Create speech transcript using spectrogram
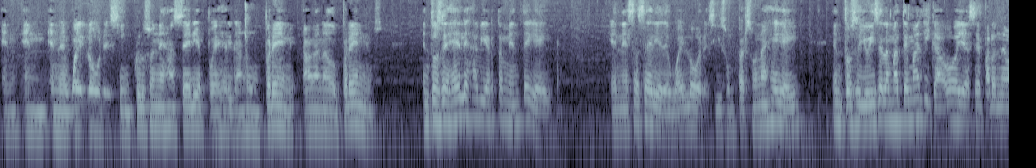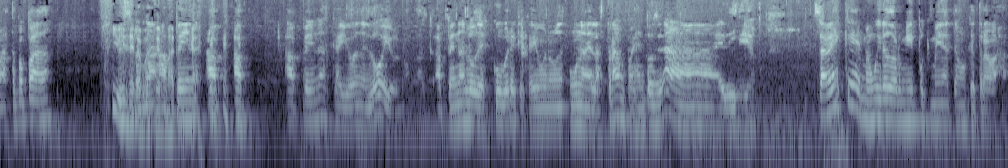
en, en, en el White Lotus. Incluso en esa serie, pues él ganó un premio, ha ganado premios. Entonces él es abiertamente gay. En esa serie de White Lotus hizo un personaje gay. Entonces yo hice la matemática, oh, ya sé para dónde va esta papada. Yo hice la matemática. Apenas, ap- ap- apenas cayó en el hoyo, ¿no? Apenas lo descubre que cayó en una de las trampas. Entonces, ah, dije yo, ¿sabes qué? Me voy a ir a dormir porque mañana tengo que trabajar.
